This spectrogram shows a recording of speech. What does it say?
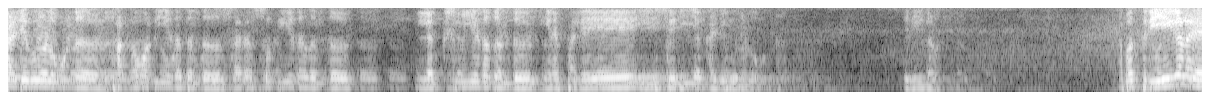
കഴിവുകളുമുണ്ട്. ഭഗവതിയുടേതുണ്ട് സരസ്വതിയുടേതുണ്ട് ലക്ഷ്മിയുടേതുണ്ട് ഇങ്ങനെ പല ഈശ്വരീയ കഴിവുകളുമുണ്ട്. സ്ത്രീകൾ അപ്പൊ സ്ത്രീകളെ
